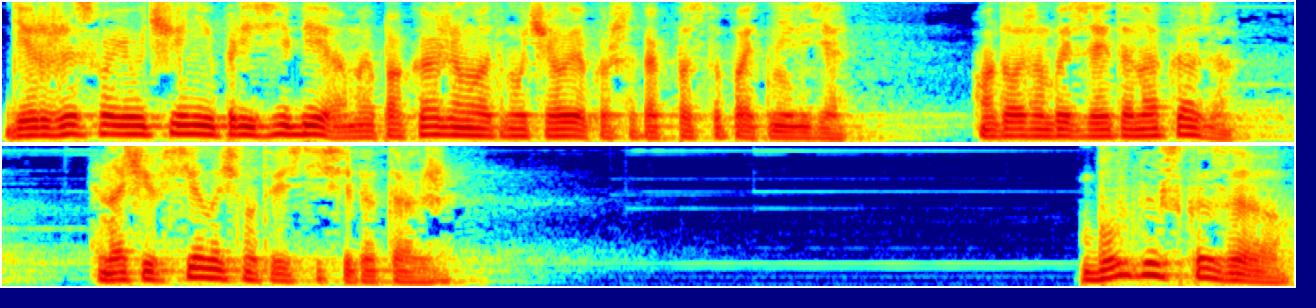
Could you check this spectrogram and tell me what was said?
Держи свое учение при себе, а мы покажем этому человеку, что так поступать нельзя. Он должен быть за это наказан, иначе все начнут вести себя так же. Будда сказал,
